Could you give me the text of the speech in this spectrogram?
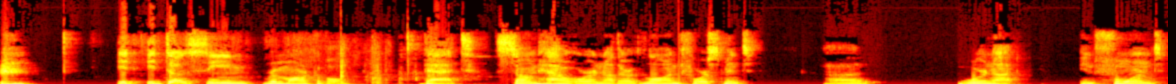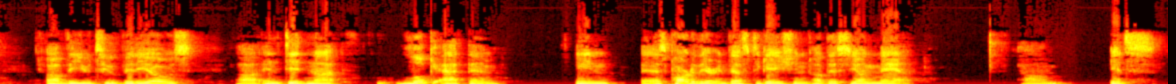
it, it does seem remarkable that somehow or another law enforcement uh, were not informed of the YouTube videos uh, and did not look at them in as part of their investigation of this young man. Um, it's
